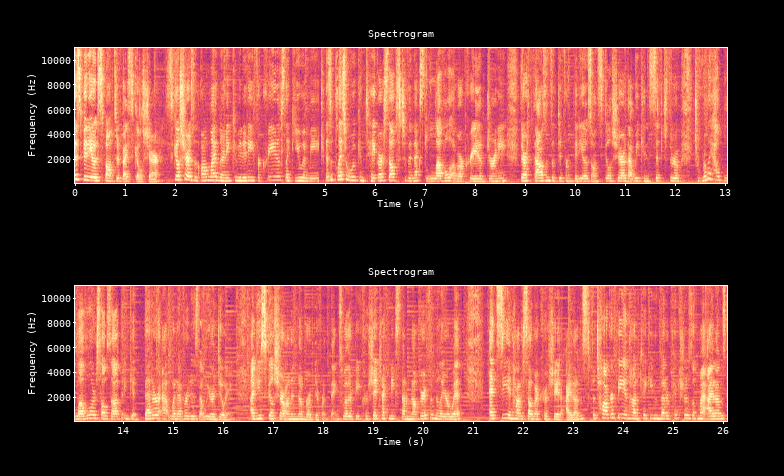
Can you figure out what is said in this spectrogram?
This video is sponsored by Skillshare. Skillshare is an online learning community for creatives like you and me. It's a place where we can take ourselves to the next level of our creative journey. There are thousands of different videos on Skillshare that we can sift through to really help level ourselves up and get better at whatever it is that we are doing. I've used Skillshare on a number of different things, whether it be crochet techniques that I'm not very familiar with, Etsy and how to sell my crocheted items, photography and how to take even better pictures of my items,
